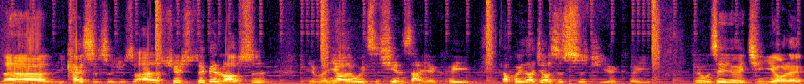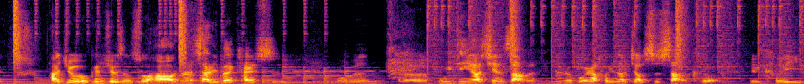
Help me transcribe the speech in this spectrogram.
那一开始的时候就说啊，学随便老师，你们要维持线上也可以，要回到教室实体也可以。所以我这一位亲友嘞。他就跟学生说：“好，那下礼拜开始，我们呃不一定要线上了，你们如果要回到教室上课也可以。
